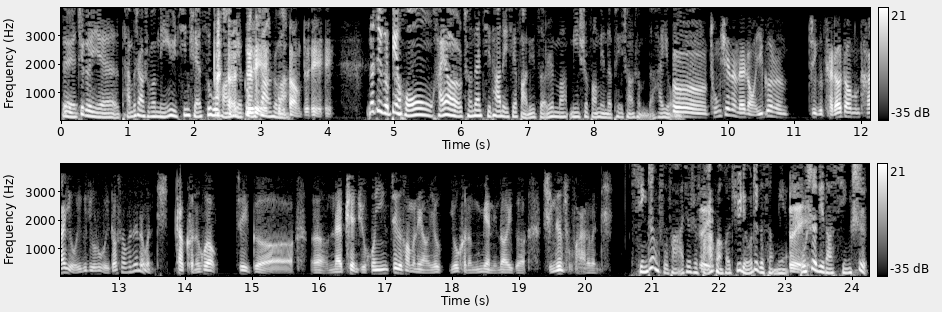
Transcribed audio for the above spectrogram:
对，这个也谈不上什么名誉侵权，似乎好像也够不上，是吧？对。那这个变红还要承担其他的一些法律责任吗？民事方面的赔偿什么的还有？嗯，从现在来讲，一个呢，这个材料当中它有一个就是伪造身份证的问题，它可能会要这个呃来骗取婚姻，这个方面来讲有有可能面临到一个行政处罚的问题。行政处罚就是罚款和拘留这个层面，对不涉及到刑事。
